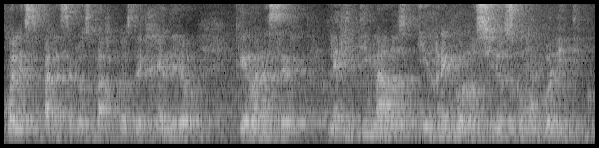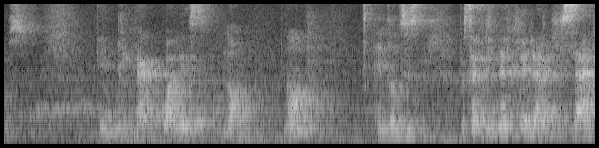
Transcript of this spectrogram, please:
cuáles van a ser los marcos de género que van a ser legitimados y reconocidos como políticos, que implica cuáles no, ¿no? Entonces, pues al final jerarquizar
